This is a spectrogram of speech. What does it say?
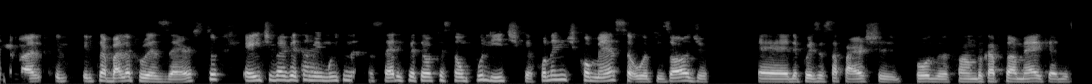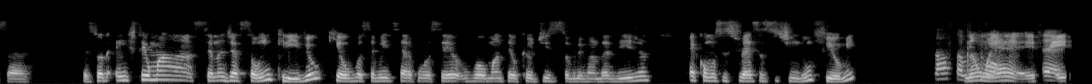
trabalha, ele, ele trabalha pro exército, e a gente vai ver também muito nessa série que vai ter uma questão política. Quando a gente começa o episódio, é, depois dessa parte toda, falando do Capitão América, dessa pessoa, a gente tem uma cena de ação incrível, que eu vou ser bem sincero com você, eu vou manter o que eu disse sobre WandaVision, é como se estivesse assistindo um filme, Nossa, muito não bom. é efeito,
